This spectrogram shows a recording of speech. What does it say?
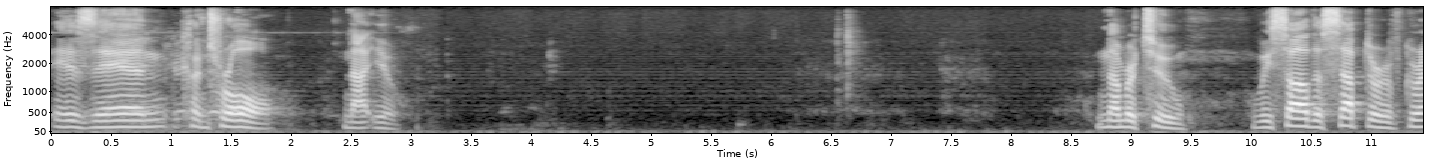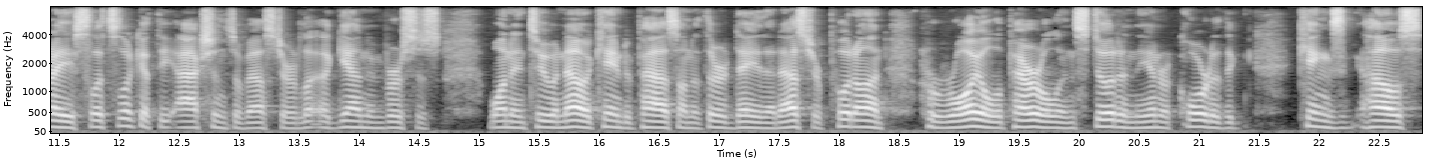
is in control, not you. Number two, we saw the scepter of grace. Let's look at the actions of Esther again in verses 1 and 2. And now it came to pass on the third day that Esther put on her royal apparel and stood in the inner court of the king's house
